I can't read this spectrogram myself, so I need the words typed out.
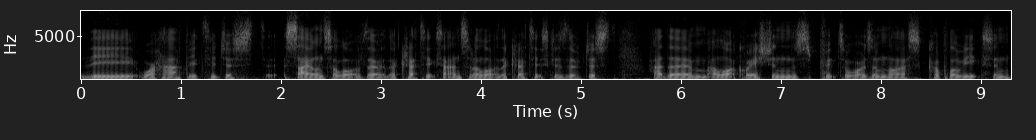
they were happy to just silence a lot of their, their critics, answer a lot of the critics because they've just had um, a lot of questions put towards them the last couple of weeks and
